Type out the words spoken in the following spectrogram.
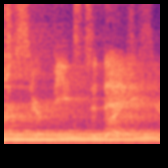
Purchase your beats today.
